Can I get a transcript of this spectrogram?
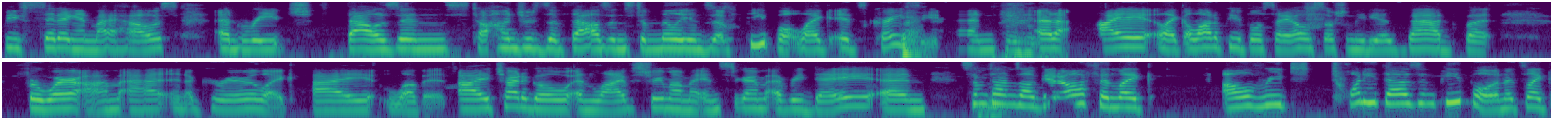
be sitting in my house and reach thousands to hundreds of thousands to millions of people. Like it's crazy. And mm-hmm. and I like a lot of people say, "Oh, social media is bad," but for where I'm at in a career, like I love it. I try to go and live stream on my Instagram every day, and mm-hmm. sometimes I'll get off and like I'll reach twenty thousand people, and it's like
